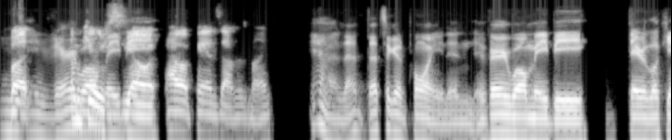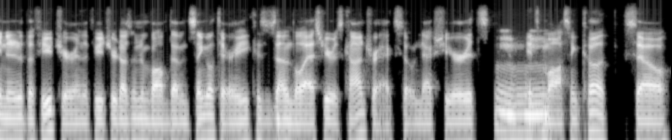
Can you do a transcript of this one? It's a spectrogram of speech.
Mm, but It very I'm well curious maybe how it, how it pans out in his mind. Yeah, that that's a good point, and it very well may be they're looking into the future, and the future doesn't involve Devin Singletary because he's on the last year of his contract. So next year it's it's Mhm. Moss and Cook. So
